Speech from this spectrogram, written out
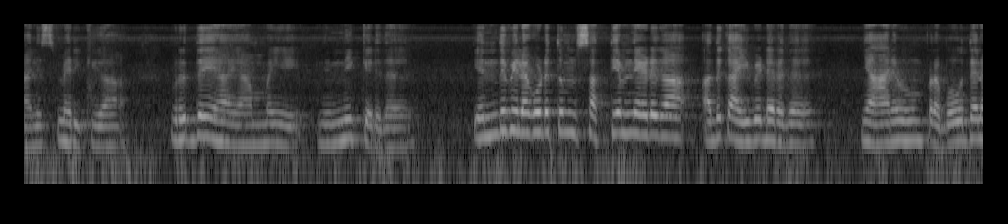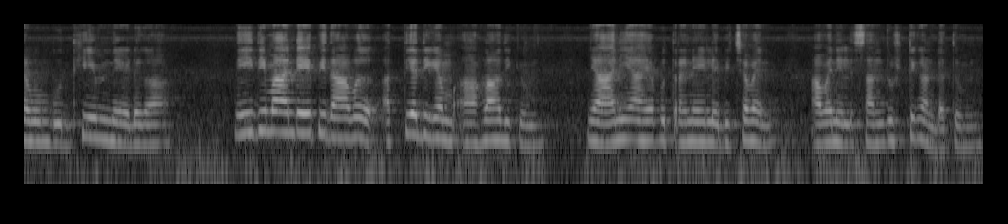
അനുസ്മരിക്കുക. വൃദ്ധയായ അമ്മയെ നിന്ദിക്കരുത്. എന്ത് വില കൊടുത്തും സത്യം നേടുക അത് കൈവിടരുത്. ജ്ഞാനവും പ്രബോധനവും ബുദ്ധിയും നേടുക. നീതിമാന്റെ പിതാവ് അത്യധികം ആഹ്ലാദിക്കും. ജ്ഞാനിയായ പുത്രനെ ലഭിച്ചവൻ അവനിൽ സന്തുഷ്ടി കണ്ടെത്തും.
